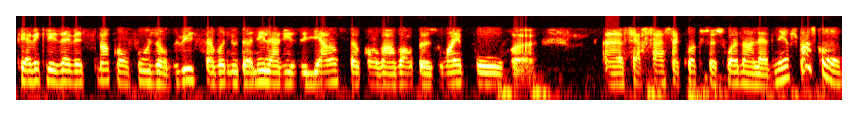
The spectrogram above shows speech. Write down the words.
Puis avec les investissements qu'on fait aujourd'hui, ça va nous donner la résilience qu'on va avoir besoin pour euh, euh, faire face à quoi que ce soit dans l'avenir. Je pense qu'on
